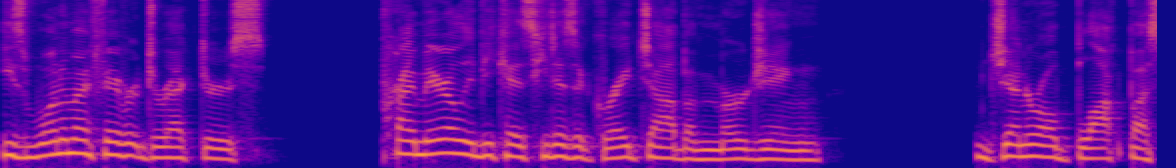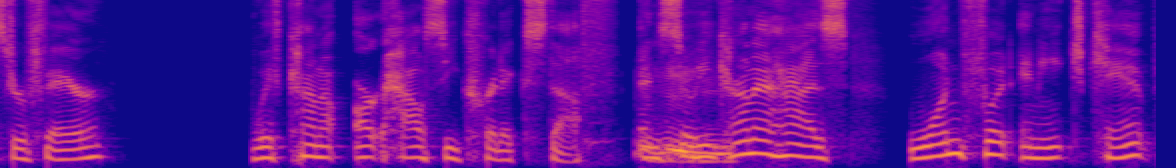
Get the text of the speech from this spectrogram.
he's one of my favorite directors primarily because he does a great job of merging general blockbuster fare with kind of art housey critic stuff and so he Mhm. kind of has one foot in each camp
